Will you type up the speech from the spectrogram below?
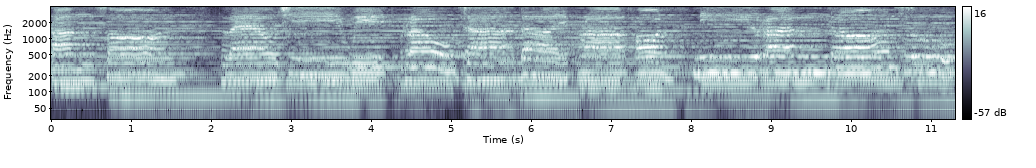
สั่งสอน แล้วชีวิตเราจะได้พระพรนิรันดรสุข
